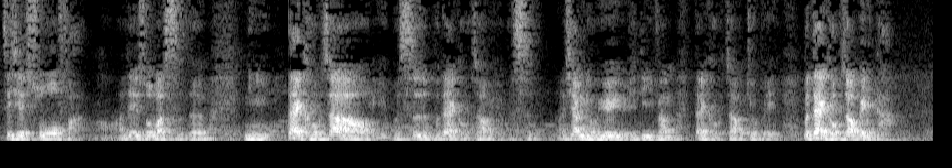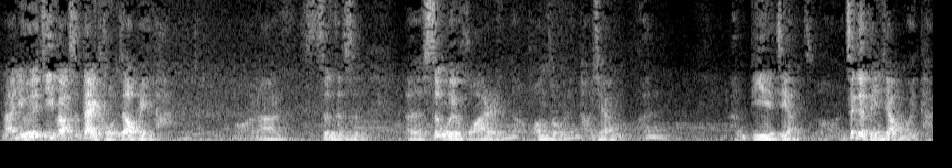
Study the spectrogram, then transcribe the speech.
这些说法。啊，这些说法使得你戴口罩也不是，不戴口罩也不是。啊，像纽约有些地方戴口罩就被不戴口罩被打，那有些地方是戴口罩被打。哦，那真的是，呃，身为华人呢，黄种人好像很很憋这样子啊。这个等一下我们会谈。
